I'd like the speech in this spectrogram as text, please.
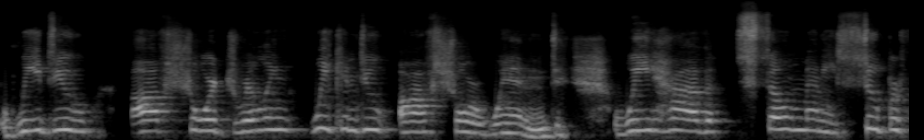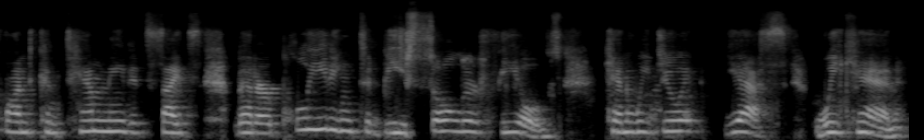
We do offshore drilling, we can do offshore wind. We have so many Superfund contaminated sites that are pleading to be solar fields. Can we do it? Yes, we can.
